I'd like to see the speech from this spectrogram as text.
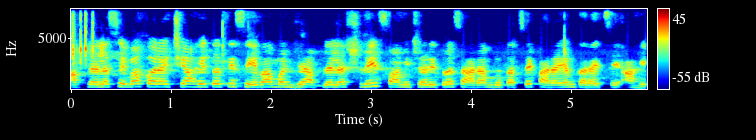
आपल्याला सेवा करायची आहे तर ती सेवा म्हणजे आपल्याला श्री स्वामी चरित्र सारामृताचे पारायण करायचे आहे.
